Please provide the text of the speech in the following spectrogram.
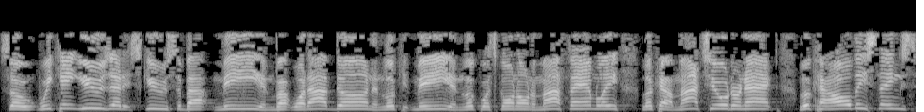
So we can't use that excuse about me and about what I've done and look at me and look what's going on in my family. Look how my children act. Look how all these things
